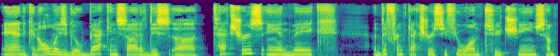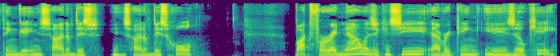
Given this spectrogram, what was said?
And you can always go back inside of these uh, textures and make a different textures if you want to change something inside of this inside of this hole. But for right now, as you can see, everything is okay.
